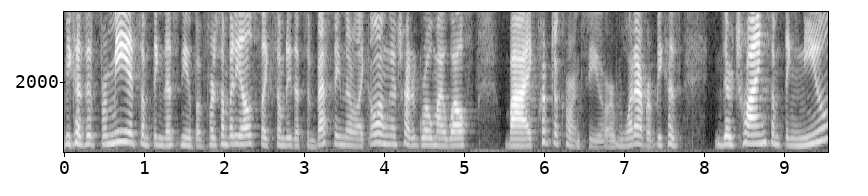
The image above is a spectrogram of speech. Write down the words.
Because it, for me, it's something that's new. But for somebody else, like somebody that's investing, they're like, oh, I'm going to try to grow my wealth by cryptocurrency or whatever because they're trying something new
